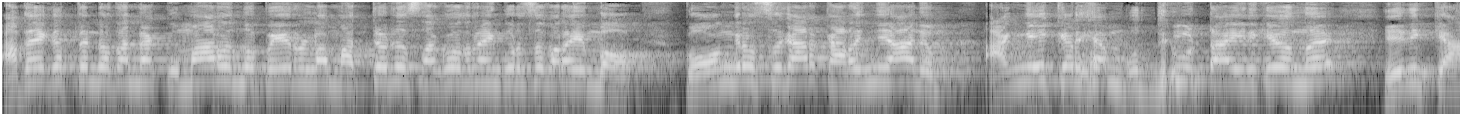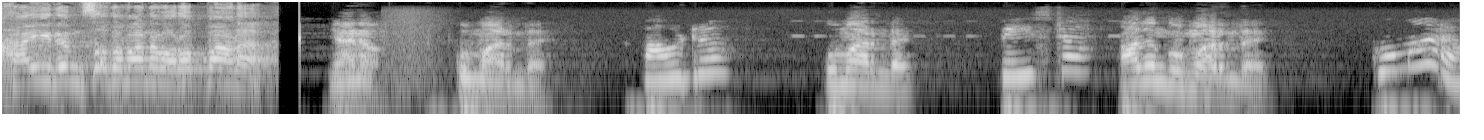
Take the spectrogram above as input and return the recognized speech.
അദ്ദേഹത്തിന്റെ തന്നെ കുമാർ എന്ന് പേരുള്ള മറ്റൊരു സഹോദരനെ കുറിച്ച് പറയുമ്പോൾ കോൺഗ്രസ്സുകാർക്ക് അറിഞ്ഞാലും അങ്ങേക്കറിയാൻ ബുദ്ധിമുട്ടായിരിക്കുമെന്ന് എനിക്ക് ആയിരം ശതമാനം ഉറപ്പാണ്. ഞാനോ? കുമാറിന്റെ. പൗഡറോ? കുമാറിന്റെ. പേസ്റ്റോ? അതും കുമാറിന്റെ. കുമാറോ?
